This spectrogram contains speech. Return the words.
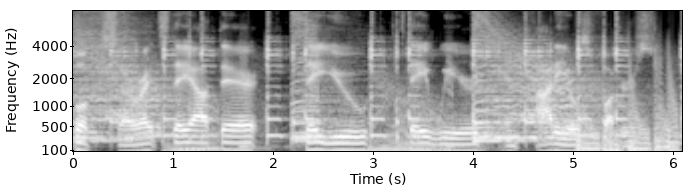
books. All right, stay out there, stay you, stay weird, and adios, fuckers.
